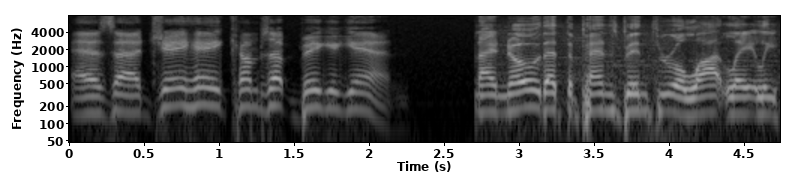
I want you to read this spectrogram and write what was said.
as uh, Jay Hay comes up big again. I know that the pen's been through a lot lately.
